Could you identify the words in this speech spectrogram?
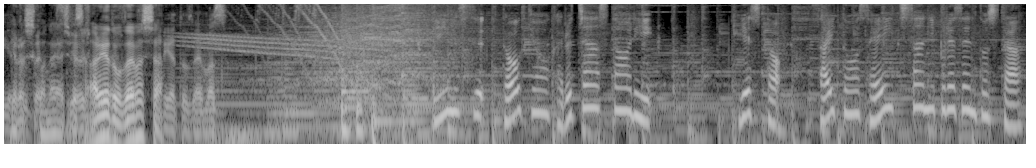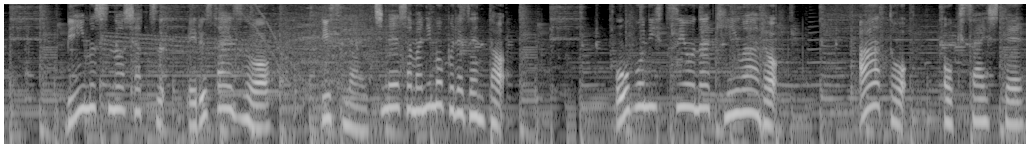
よろしくお願いします。ありがとうございました。ありがとうございます東京カルチャーストーリー。ゲスト斉藤誠一さんにプレゼントしたビームスのシャツ L サイズをリスナー1名様にもプレゼント。応募に必要なキーワード「アート」を記載して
